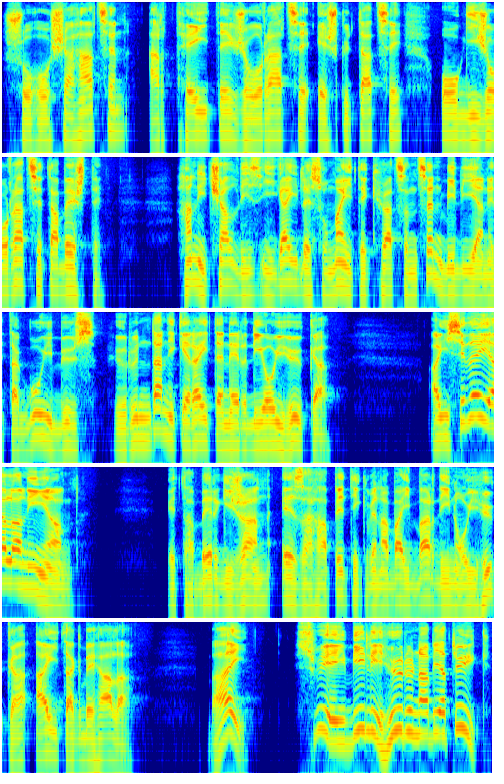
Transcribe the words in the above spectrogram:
Soho shahatzen, arteite, joratze, eskutatze, ogi joratze eta beste. Hani txaldiz igaile sumaite kuatzen zen bidian eta gui bus hurundanik eraiten erdioi hyka. Aizideia lanian, eta bergi jan ez ahapetik bena bai bardin oi hyka aitak behala. Bai, zue ibili hyryn abiatuik.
